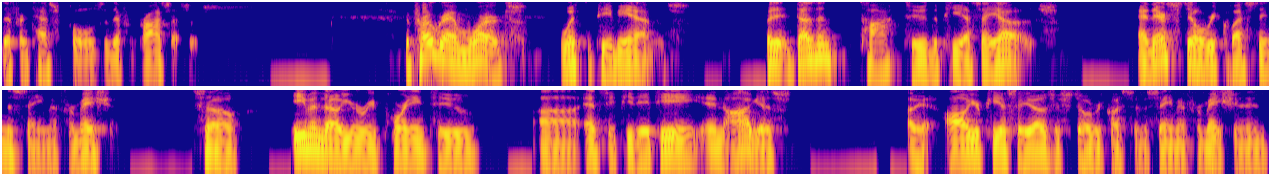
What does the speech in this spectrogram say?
different test pools and different processes. The program works with the PBMs, but it doesn't talk to the PSAOs. And they're still requesting the same information. So even though you're reporting to uh, NCPDP in August, uh, all your PSAOs are still requesting the same information. And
